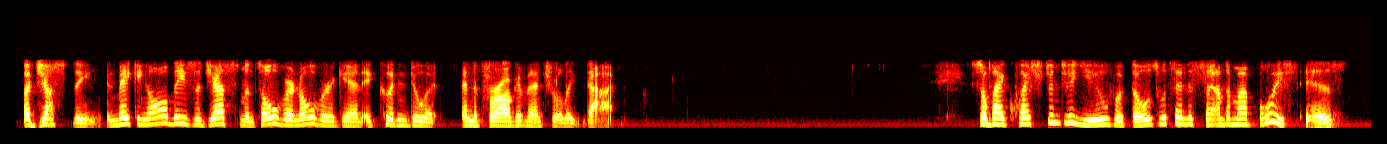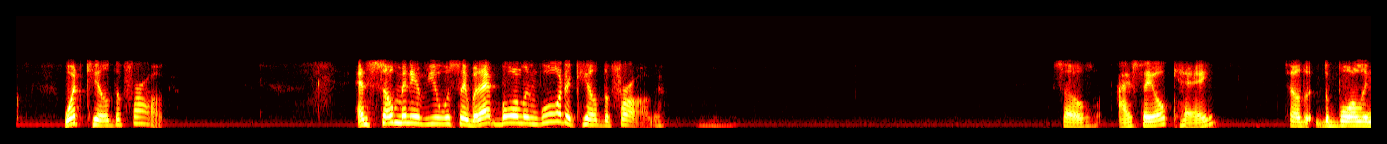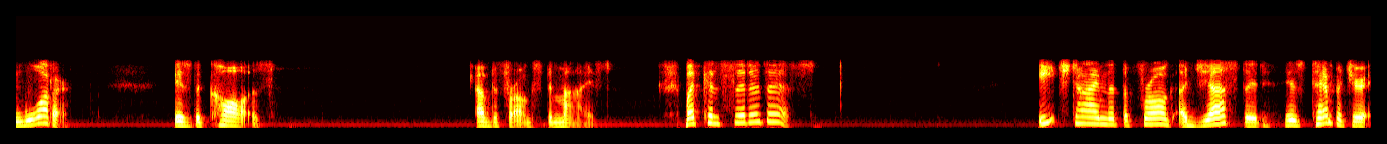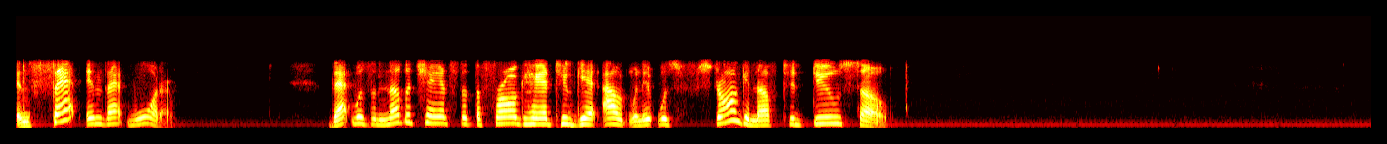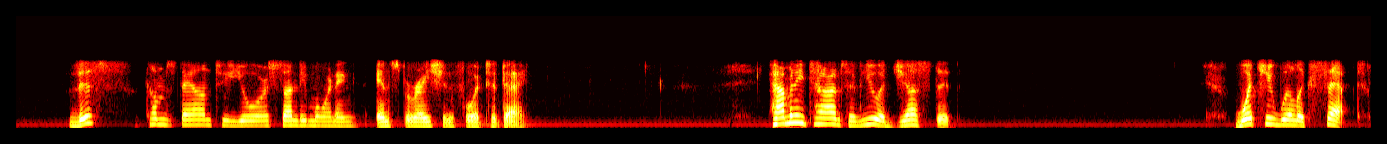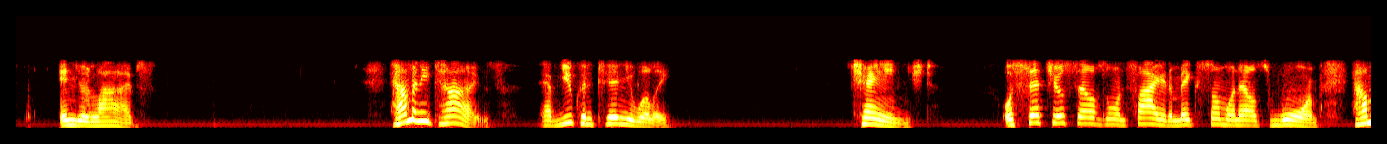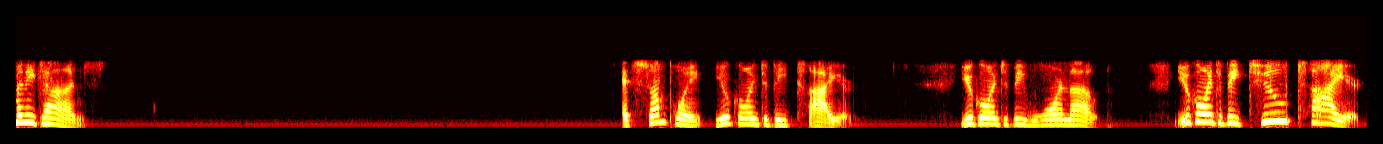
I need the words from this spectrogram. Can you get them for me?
adjusting and making all these adjustments over and over again, it couldn't do it. And the frog eventually died. So, my question to you, with those within the sound of my voice, is what killed the frog? And so many of you will say, well, that boiling water killed the frog. So I say, okay. So the, the boiling water is the cause of the frog's demise. But consider this each time that the frog adjusted his temperature and sat in that water, that was another chance that the frog had to get out when it was strong enough to do so. This comes down to your Sunday morning inspiration for today. How many times have you adjusted what you will accept in your lives. How many times have you continually changed or set yourselves on fire to make someone else warm? How many times? At some point, you're going to be tired. You're going to be worn out. You're going to be too tired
